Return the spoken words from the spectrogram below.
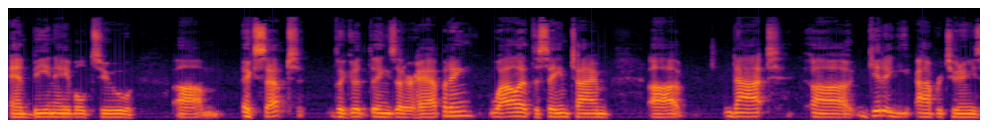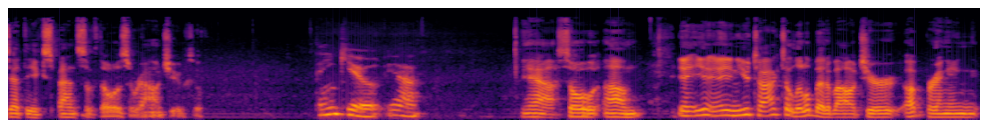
and being able to um, accept the good things that are happening while at the same time uh, not uh, getting opportunities at the expense of those around you. So. Thank you. Yeah. Yeah. So, um, and you talked a little bit about your upbringing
